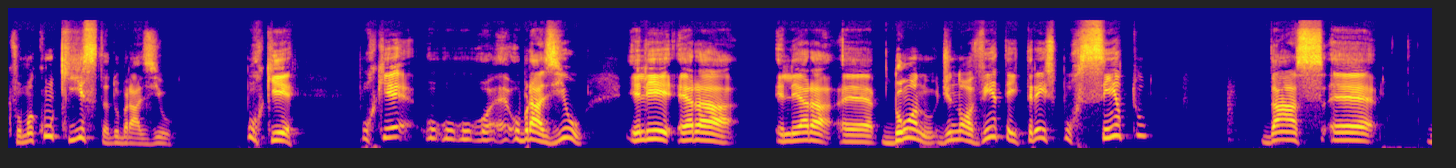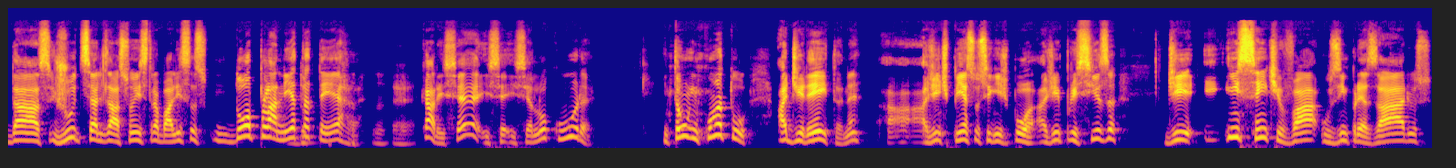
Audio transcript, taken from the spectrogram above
que foi uma conquista do Brasil. Por quê? Porque o, o- o- é, o Brasil ele era, ele era é, dono de 93% das, é, das judicializações trabalhistas do planeta Do- Terra. É. Cara, isso é, isso é, isso é loucura. Então, enquanto a direita, né, a, a gente pensa o seguinte, pô, a gente precisa de incentivar os empresários,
